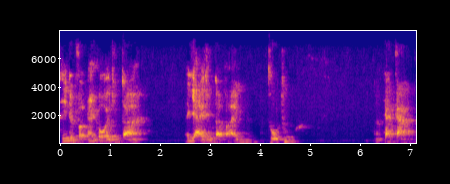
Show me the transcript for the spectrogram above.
thì đức phật này gọi chúng ta dạy chúng ta phải thu thúc à, các căn.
